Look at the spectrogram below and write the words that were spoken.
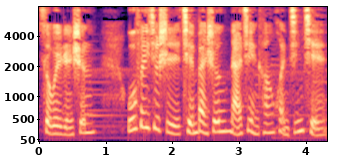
所谓人生，无非就是前半生拿健康换金钱，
